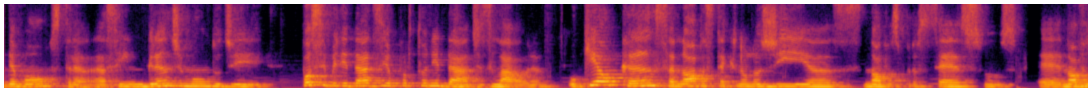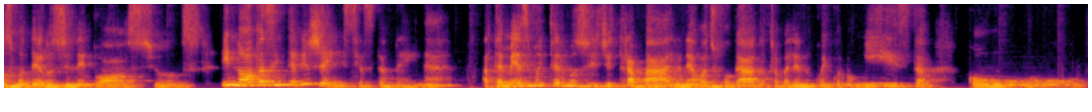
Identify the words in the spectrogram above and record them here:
demonstra assim um grande mundo de possibilidades e oportunidades, Laura. O que alcança novas tecnologias, novos processos, é, novos modelos de negócios e novas inteligências também, né? Até mesmo em termos de, de trabalho, né? O advogado trabalhando com economista, com o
